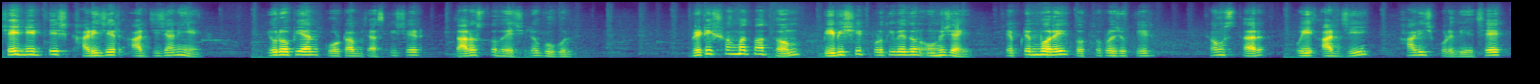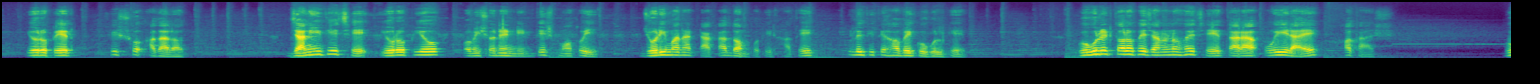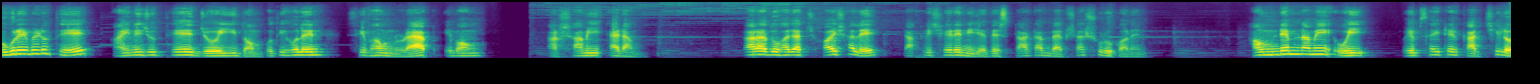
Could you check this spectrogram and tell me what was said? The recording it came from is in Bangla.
সেই নির্দেশ খারিজের আর্জি জানিয়ে ইউরোপিয়ান কোর্ট অফ জাস্টিসের দ্বারস্থ হয়েছিল গুগল। ব্রিটিশ সংবাদ মাধ্যম বিবিসির প্রতিবেদন অনুযায়ী সেপ্টেম্বরে তথ্য প্রযুক্তির সংস্থার ওই আর্জি খারিজ করে দিয়েছে ইউরোপের শীর্ষ আদালত। জানিয়ে দিয়েছে ইউরোপীয় কমিশনের নির্দেশ মতোই জরিমানার টাকা দম্পতির হাতে তুলে দিতে হবে গুগলকে। গুগলের তরফে জানানো হয়েছে তারা ওই রায়ে হতাশ। গুগলের বিরুদ্ধে আইনি যুদ্ধে জয়ী দম্পতি হলেন সিভাউন র্যাপ এবং তার স্বামী অ্যাডাম। তারা দু হাজার ছয় সালে চাকরি ছেড়ে নিজেদের স্টার্ট আপ ব্যবসা শুরু করেন। ফাউন্ডেম নামে ওই ওয়েবসাইটের কাজ ছিল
